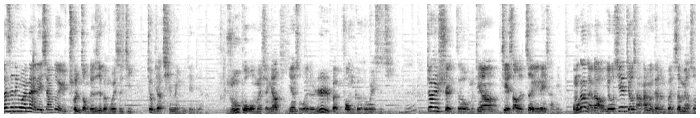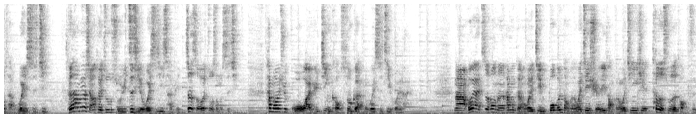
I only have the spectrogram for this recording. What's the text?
但是另外那一类相对于纯种的日本威士忌就比较亲民一点点。如果我们想要体验所谓的日本风格的威士忌，就会选择我们今天要介绍的这一类产品。我们刚刚讲到，有些酒厂他们可能本身没有生产威士忌，可是他们又想要推出属于自己的威士忌产品，这时候会做什么事情？他们会去国外去进口苏格兰的威士忌回来。那回来之后呢，他们可能会进波本桶，可能会进雪莉桶，可能会进一些特殊的桶子。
